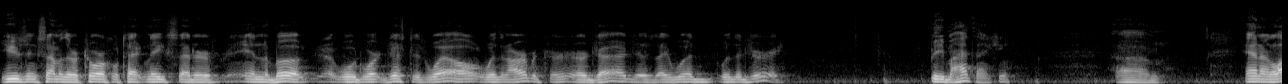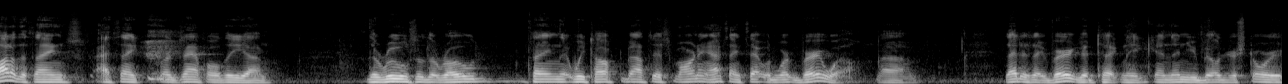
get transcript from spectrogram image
using some of the rhetorical techniques that are in the book would work just as well with an arbiter or judge as they would with a jury. Be my thinking. Um, and a lot of the things, I think, for example, the um, the rules of the road thing that we talked about this morning, I think that would work very well. Um, that is a very good technique, and then you build your story,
